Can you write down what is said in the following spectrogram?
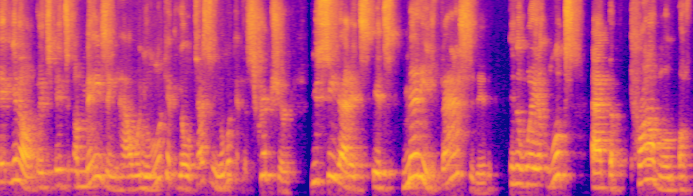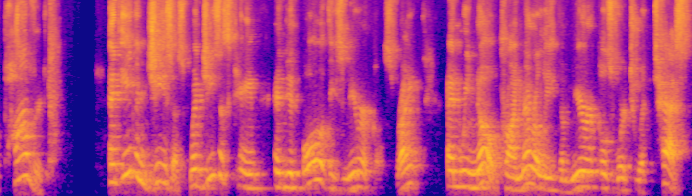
you know, it's, it's amazing how when you look at the Old Testament, you look at the scripture, you see that it's, it's many faceted in the way it looks at the problem of poverty. And even Jesus, when Jesus came and did all of these miracles, right? And we know primarily the miracles were to attest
